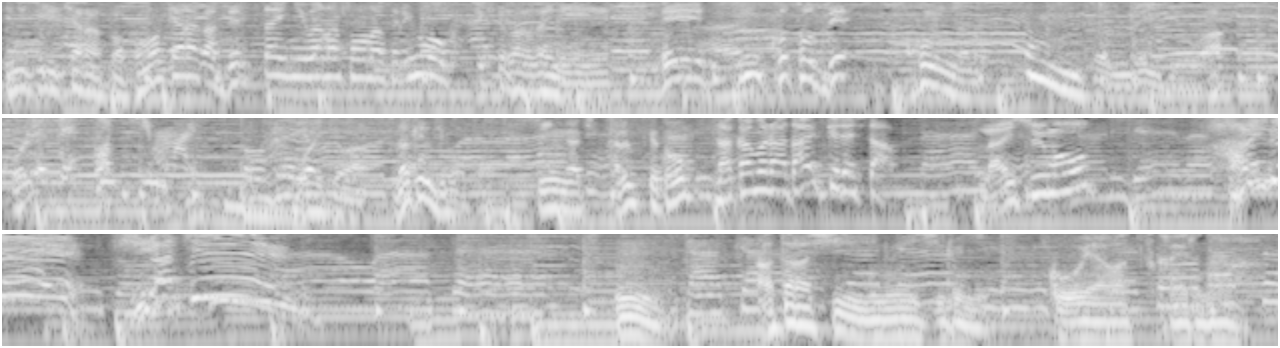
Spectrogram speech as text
テニプリキャラとそのキャラが絶対に言わなそうなセリフを送ってきてくださいね。えー、つうことで今夜の「On the Radio」はこれでおしまい。お相手は津田健次郎と。新垣樽介と。中村大輔でした来週もはいうん。新しい犬いじるにゴーヤは使えるな。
